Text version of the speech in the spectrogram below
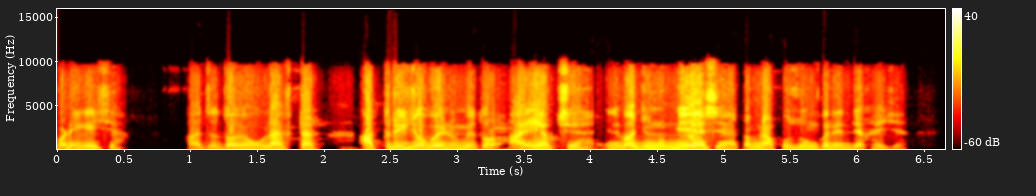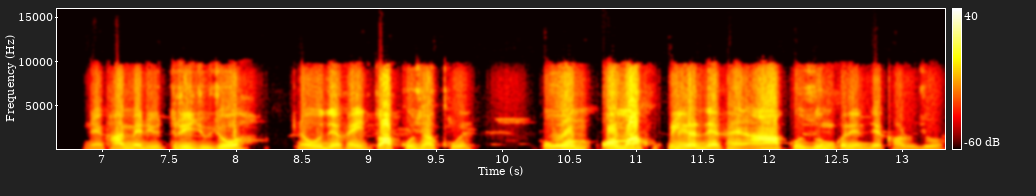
પડી ગઈ છે. આ તો હવે હું લાઈફસ્ટાઈલ આ ત્રીજો બન્યું મિત્રો. આ એક છે, એની બાજુનું બે છે. તમને આખું ઝૂમ કરીને દેખાય છે. ને ખામે રહ્યું ત્રીજું જોવા નવું દેખાય, તો આખું જ આખું હે ઓમ ઓમ આખું ક્લિયર દેખાય આ આખું ઝૂમ કરીને દેખાડું જો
